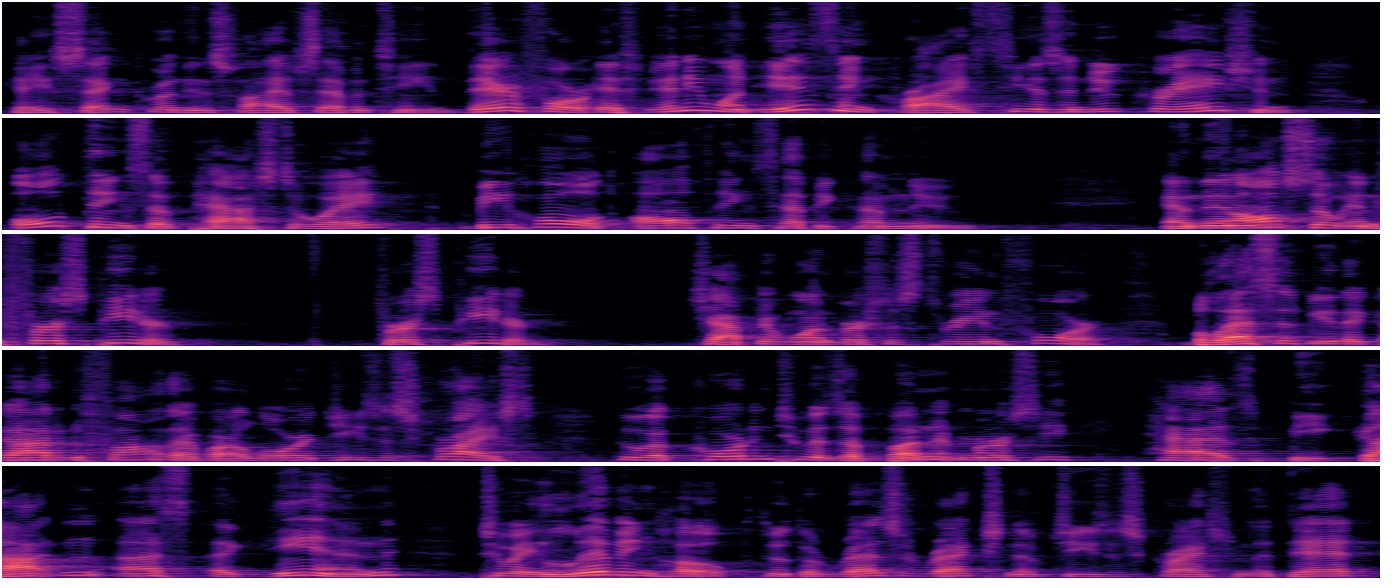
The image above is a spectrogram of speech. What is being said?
Okay, 2 Corinthians 5:17. Therefore, if anyone is in Christ, he is a new creation. Old things have passed away; behold, all things have become new. And then also in 1 Peter, 1 Peter chapter 1 verses 3 and 4. Blessed be the God and Father of our Lord Jesus Christ, who according to his abundant mercy has begotten us again to a living hope through the resurrection of Jesus Christ from the dead,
